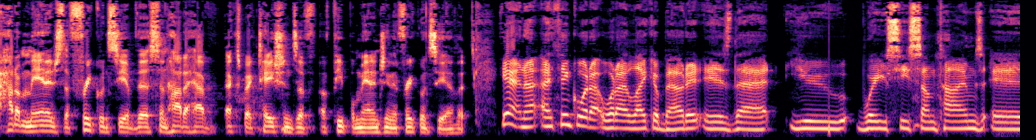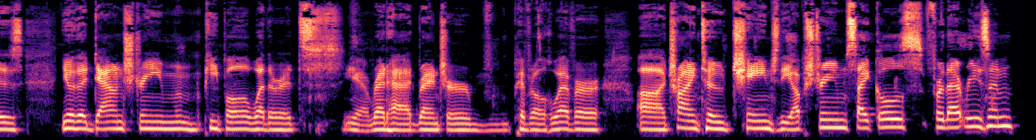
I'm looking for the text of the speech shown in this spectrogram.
how to manage the frequency of this and how to have expectations of, of people managing the frequency of it. Yeah, and I, I think what I, what I like about it is that you where you see sometimes is you know the downstream people, whether it's yeah Red Hat, Rancher, Pivotal, whoever, uh, trying to change the upstream cycles for that reason.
